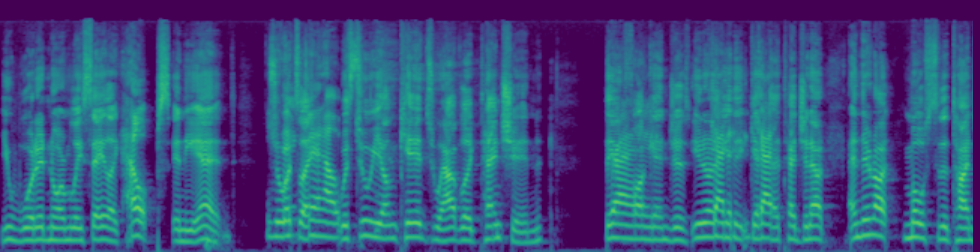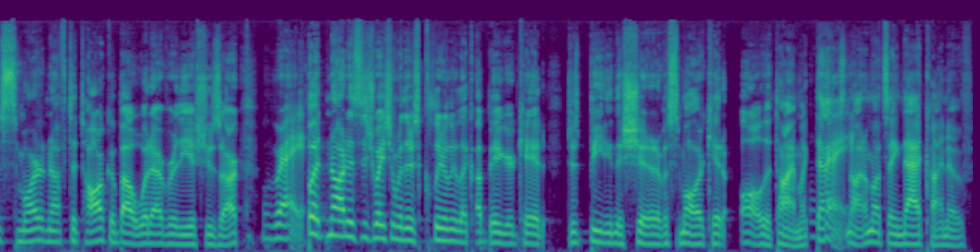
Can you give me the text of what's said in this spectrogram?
you wouldn't normally say like helps in the end. You So it's like it with two young kids who have like tension, they Right. fucking just you know Get They get, get- that tension out, and they're not most of the time smart enough to talk about whatever the issues are. Right. But not in a situation where there's clearly like a bigger kid just beating the shit out of a smaller kid all the time. Like that's Right. not. I'm not saying that kind of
